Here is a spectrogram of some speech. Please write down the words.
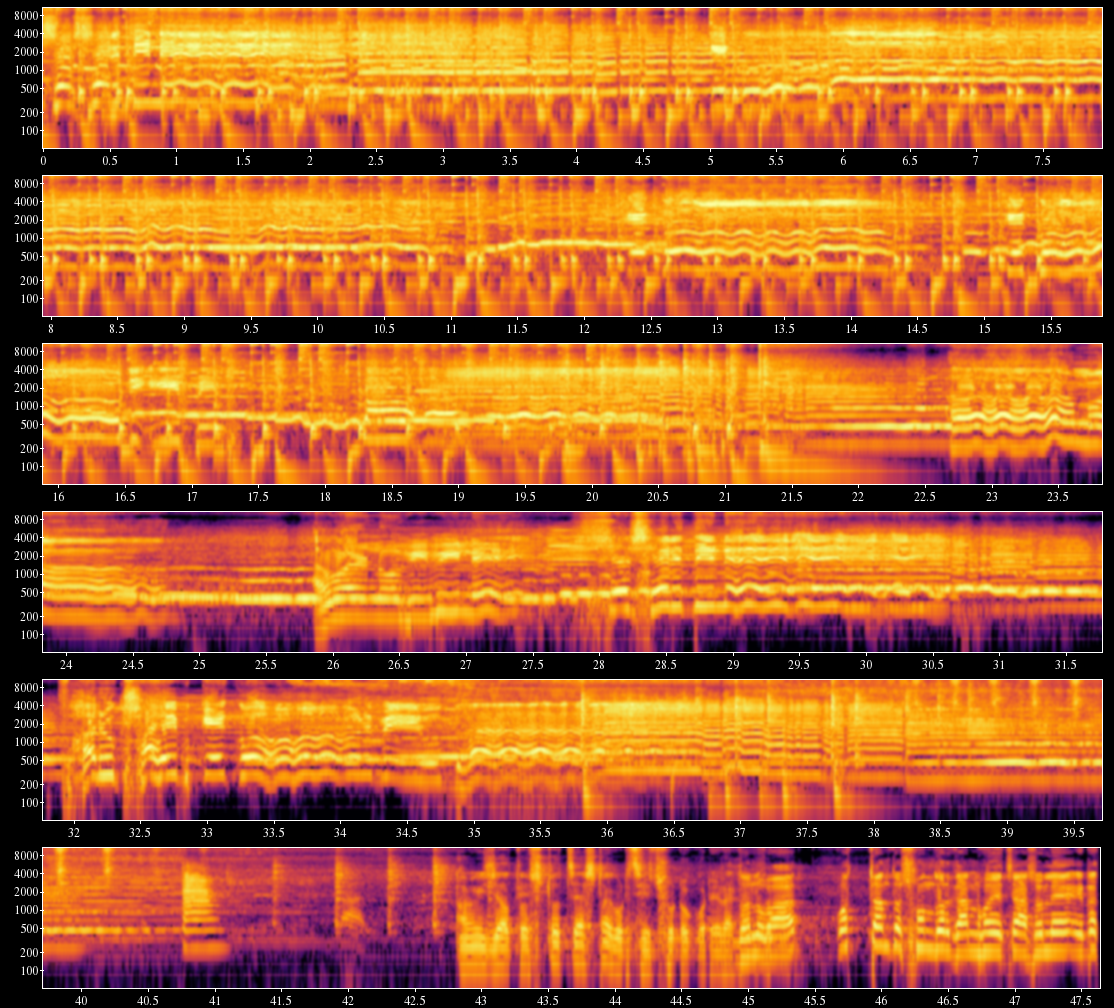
শেষের দিনে আমার নবী বিনে শেষের দিনে ফারুক সাহেবকে করবে উদ্ধার? আমি যথেষ্ট চেষ্টা করছি ছোট করে রাখা ধন্যবাদ। অত্যন্ত সুন্দর গান হয়েছে আসলে। এটা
